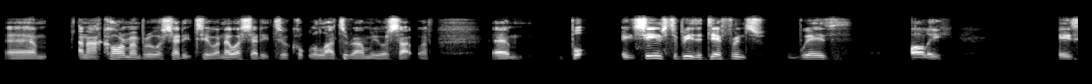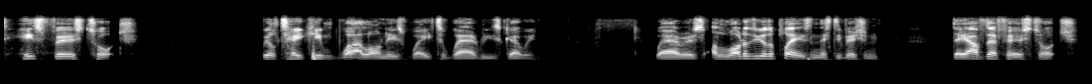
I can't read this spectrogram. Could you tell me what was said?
um, and I can't remember who I said it to. I know I said it to a couple of lads around me who I sat with. Um, but it seems to be the difference with Ollie is his first touch will take him well on his way to where he's going. Whereas a lot of the other players in this division, they have their first touch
